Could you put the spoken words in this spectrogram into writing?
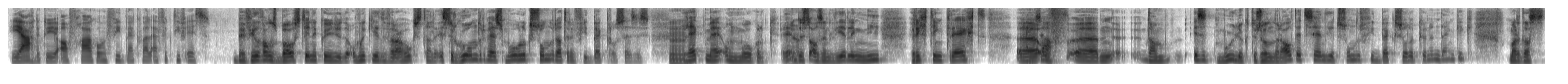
ja, dan kun je afvragen of een feedback wel effectief is. Bij veel van onze bouwstenen kun je de omgekeerde vraag ook stellen. Is er goed onderwijs mogelijk zonder dat er een feedbackproces is? Hmm. Lijkt mij onmogelijk. Hè? Dus als een leerling niet richting krijgt uh, of, uh, dan is het moeilijk. Er zullen er altijd zijn die het zonder feedback zullen kunnen, denk ik. Maar dat is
